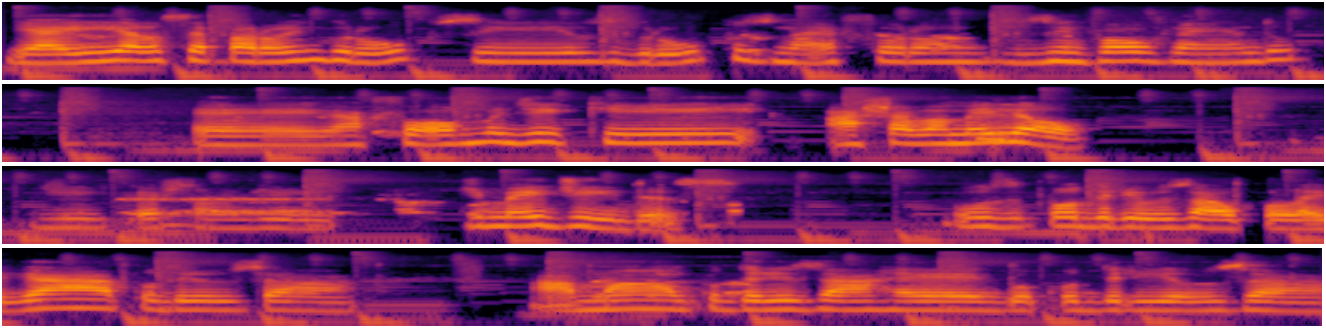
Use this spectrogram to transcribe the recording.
E aí ela separou em grupos e os grupos, né, foram desenvolvendo é, a forma de que achava melhor, de questão de, de medidas poderia usar o polegar, poderia usar a mão, poderia usar a régua, poderia usar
